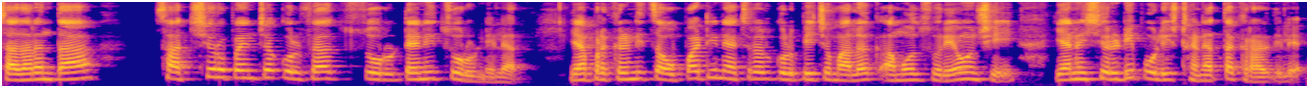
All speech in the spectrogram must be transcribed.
साधारणतः सातशे रुपयांच्या कुल्फ्या चोरट्यांनी चोरून नेल्यात. या प्रकरणी चौपाटी नॅचरल कुल्फीचे मालक अमोल सूर्यवंशी यांनी शिर्डी पोलीस ठाण्यात तक्रार दिली आहे.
